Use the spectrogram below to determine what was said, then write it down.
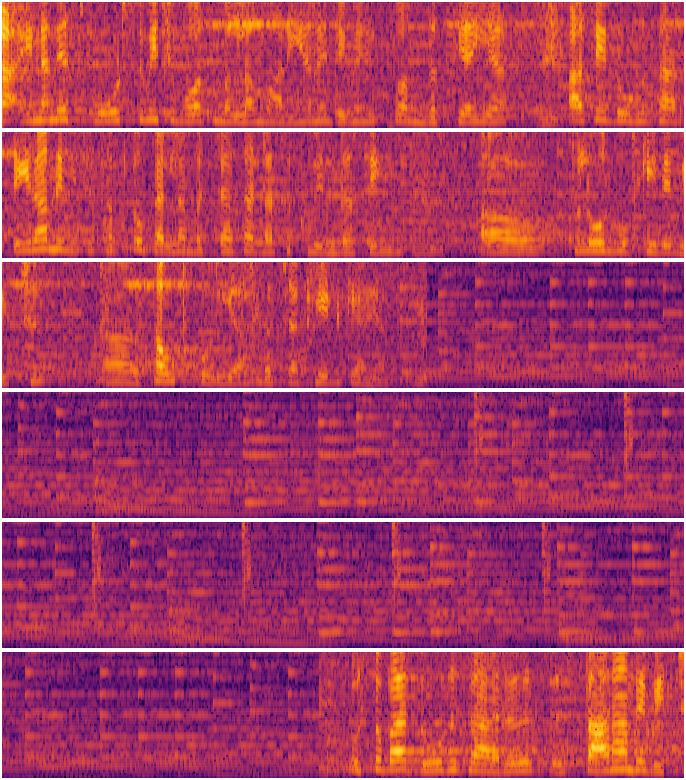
ਤਾਂ ਇਹਨਾਂ ਨੇ ਸਪੋਰਟਸ ਵਿੱਚ ਬਹੁਤ ਮੱਲਾਂ ਮਾਰੀਆਂ ਨੇ ਜਿਵੇਂ ਤੁਹਾਨੂੰ ਦੱਸਿਆ ਹੀ ਆ। ਅਸੀਂ 2013 ਦੇ ਵਿੱਚ ਸਭ ਤੋਂ ਪਹਿਲਾਂ ਬੱਚਾ ਸਾਡਾ ਸੁਖਵਿੰਦਰ ਸਿੰਘ ਫਲੋਰ ਹਾਕੀ ਦੇ ਵਿੱਚ ਸਾਊਥ ਕੋਰੀਆ ਬੱਚਾ ਖੇਡ ਕੇ ਆਇਆ। ਉਸ ਤੋਂ ਬਾਅਦ 2017 ਦੇ ਵਿੱਚ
